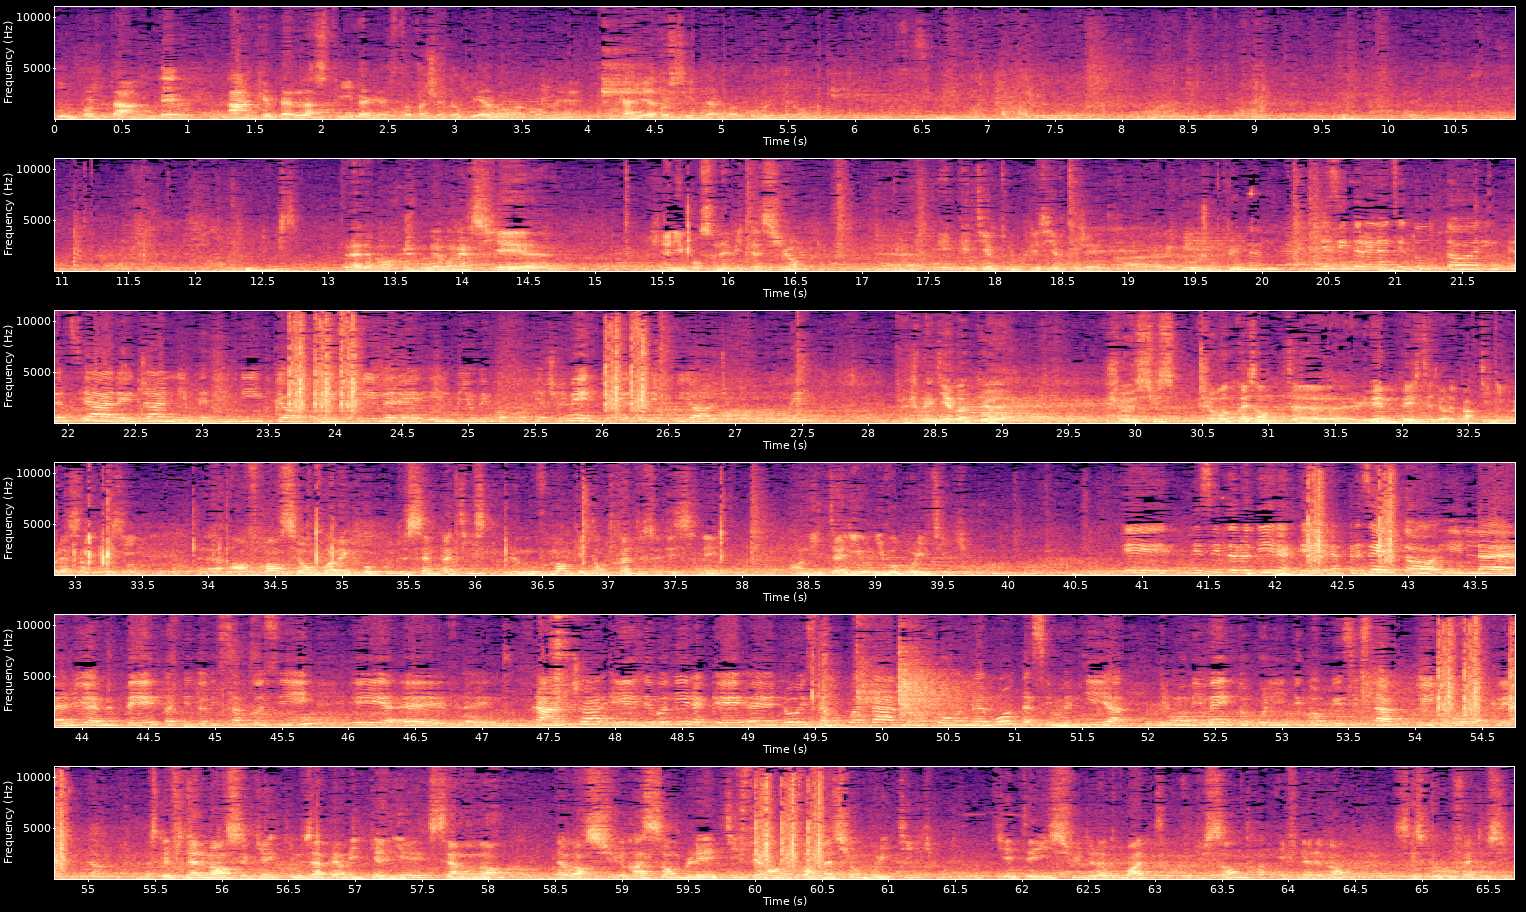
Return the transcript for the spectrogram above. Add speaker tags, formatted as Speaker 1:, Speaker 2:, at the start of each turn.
Speaker 1: importante anche per la sfida che sto facendo qui a Roma come candidato sindaco al Comune di Roma.
Speaker 2: Voilà, d'abord, je voudrais remercier euh, Gianni pour son invitation euh, et, et dire tout le plaisir que j'ai d'être euh, avec vous aujourd'hui.
Speaker 3: Desidero innanzitutto ringraziare Gianni per l'invito e esprimere il mio vivo compiacimento di essere qui oggi con voi.
Speaker 2: Je voulais dire que je, suis, je représente euh, l'UMP, c'est-à-dire le parti Nicolas Sarkozy euh, en France, et on voit avec beaucoup de sympathie le mouvement qui est en train de se dessiner en Italie au niveau politique.
Speaker 3: E desidero dire che rappresento il- l'UMP, il partito di Sarkozy, e, eh, in Francia e devo dire che eh, noi stiamo guardando con molta simpatia il movimento politico che si sta qui ora creando.
Speaker 2: Parce que finalement, ce qui, qui nous a permis de gagner, c'est un moment d'avoir su rassembler différentes formations politiques qui étaient issues de la droite et du centre, et finalement, c'est ce que vous faites aussi.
